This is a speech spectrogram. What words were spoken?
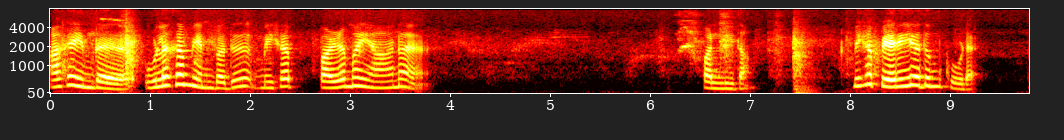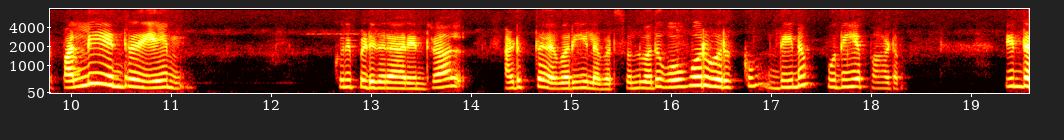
ஆக இந்த உலகம் என்பது மிக பழமையான பள்ளிதான். மிக பெரியதும் கூட. பள்ளி என்று ஏன் குறிப்பிடுகிறார் என்றால் அடுத்த வரியில் அவர் சொல்வது ஒவ்வொருவருக்கும் தினம் புதிய பாடம். இந்த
